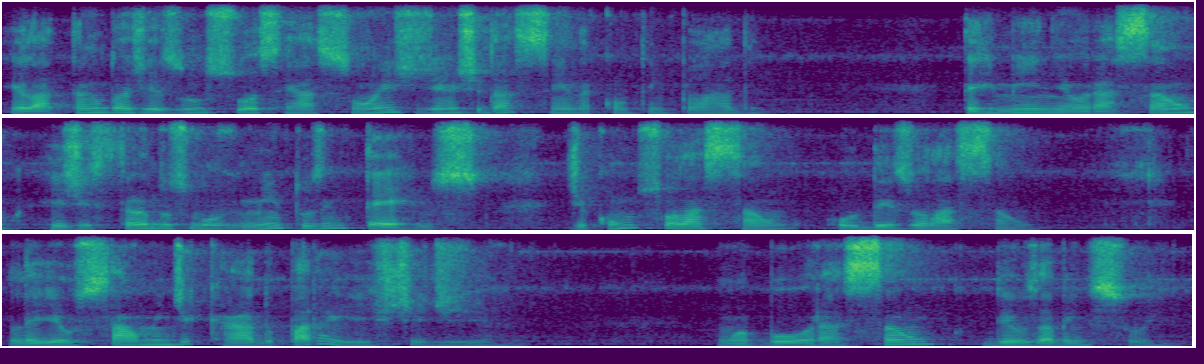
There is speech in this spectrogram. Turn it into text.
relatando a Jesus suas reações diante da cena contemplada. Termine a oração registrando os movimentos internos de consolação ou desolação. Leia o salmo indicado para este dia. Uma boa oração, Deus abençoe.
